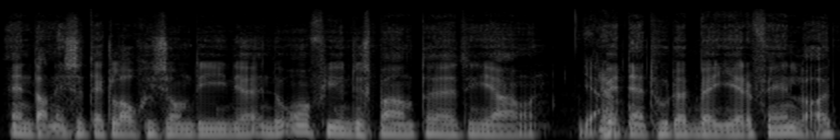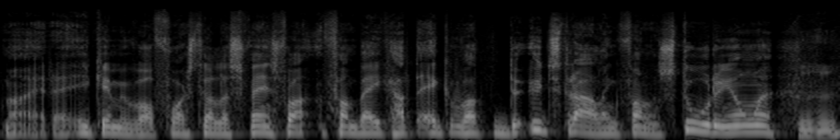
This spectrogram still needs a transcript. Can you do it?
En dan is het echt logisch om die de, de onvierdersbaan te, te jouwen. Ja. Ik weet net hoe dat bij Jereveen loopt, maar uh, ik kan me wel voorstellen. Sven van, van Beek had ik wat de uitstraling van een stoere jongen. Mm -hmm.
